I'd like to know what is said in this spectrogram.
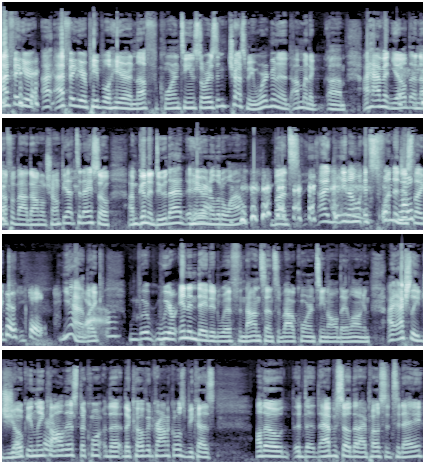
I figure I, I figure people hear enough quarantine stories, and trust me, we're gonna. I'm gonna. Um, I haven't yelled enough about Donald Trump yet today, so I'm gonna do that here in a little while. But I, you know, it's fun it's to just like to escape. Yeah, Yeah. like we're, we're inundated with nonsense about quarantine all day long, and I actually jokingly true. call this the the the COVID Chronicles because although the, the episode that I posted today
